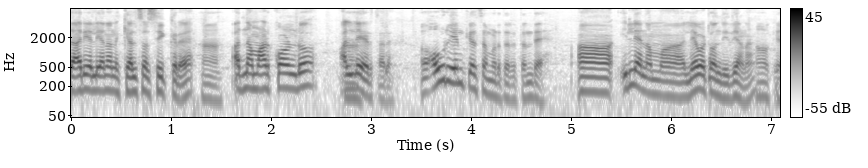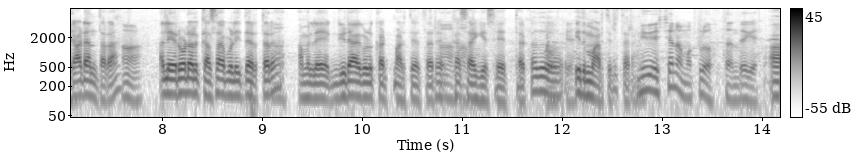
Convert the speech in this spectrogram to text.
ದಾರಿಯಲ್ಲಿ ಏನಾನ ಕೆಲಸ ಸಿಕ್ಕರೆ ಅದನ್ನ ಮಾಡ್ಕೊಂಡು ಅಲ್ಲೇ ಇರ್ತಾರೆ. ಅವ್ರು ಏನು ಕೆಲಸ ಮಾಡ್ತಾರೆ ತಂದೆ? ಆ, ಇಲ್ಲೇ ನಮ್ಮ ಲೇಔಟ್ ಒಂದು ಇದೆ ಅಣ್ಣ ಗಾರ್ಡನ್ ತರ. ಅಲ್ಲಿ ರೋಡಲ್ಲಿ ಕಸ ಬೆಳಿತಾ ಇರ್ತಾರೆ ಆಮೇಲೆ ಗಿಡಗಳು ಕಟ್ ಮಾಡ್ತಾ ಇರ್ತಾರೆ ಕಸ ಗಿಸ ಎತ್ತಕ್ಕದು ಇದು ಮಾಡ್ತಿರ್ತಾರೆ. ನೀವು ಎಷ್ಟು ಜನ ಮಕ್ಕಳು ತಂದೆಗೆ? ಆ,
